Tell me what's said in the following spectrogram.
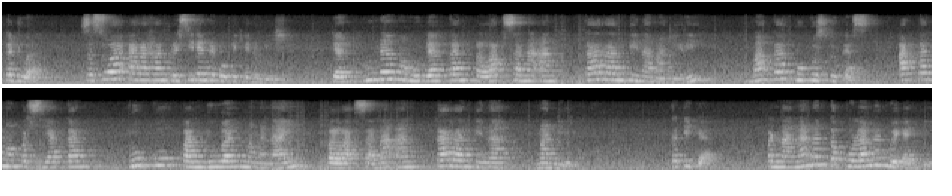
Kedua, sesuai arahan Presiden Republik Indonesia dan guna memudahkan pelaksanaan karantina mandiri maka gugus tugas akan mempersiapkan buku panduan mengenai pelaksanaan karantina mandiri. Ketiga, penanganan kepulangan WNI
